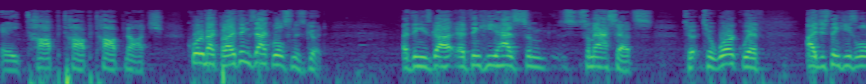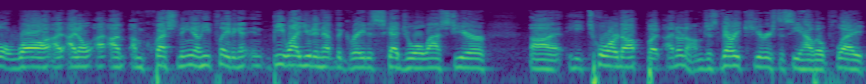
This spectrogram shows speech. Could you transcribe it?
a top, top, top notch quarterback. But I think Zach Wilson is good. I think he's got. I think he has some some assets to to work with. I just think he's a little raw. I, I don't. I, I'm- I'm questioning. You know, he played again. BYU didn't have the greatest schedule last year. Uh, he tore it up, but I don't know. I'm just very curious to see how he'll play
